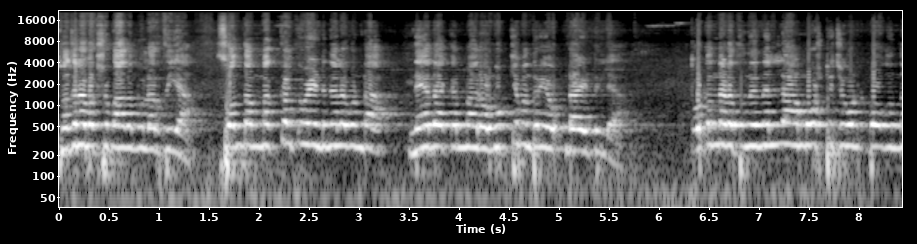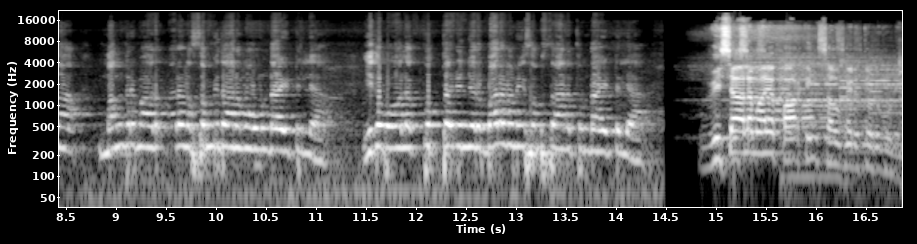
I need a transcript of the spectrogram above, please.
സ്വജനപക്ഷപാതം പുലർത്തിയ സ്വന്തം മക്കൾക്ക് വേണ്ടി നിലകൊണ്ട നേതാക്കന്മാരോ മുഖ്യമന്ത്രിയോ ഉണ്ടായിട്ടില്ല. തുടർന്ന് നിന്നെല്ലാം മോഷ്ടിച്ചു കൊണ്ടുപോകുന്ന മന്ത്രിമാർ ഭരണ സംവിധാനമോ ഉണ്ടായിട്ടില്ല. ഇതുപോലെ കുത്തഴിഞ്ഞൊരു ഭരണം ഈ സംസ്ഥാനത്ത് ഉണ്ടായിട്ടില്ല. വിശാലമായ പാർക്കിംഗ് സൗകര്യത്തോടുകൂടി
